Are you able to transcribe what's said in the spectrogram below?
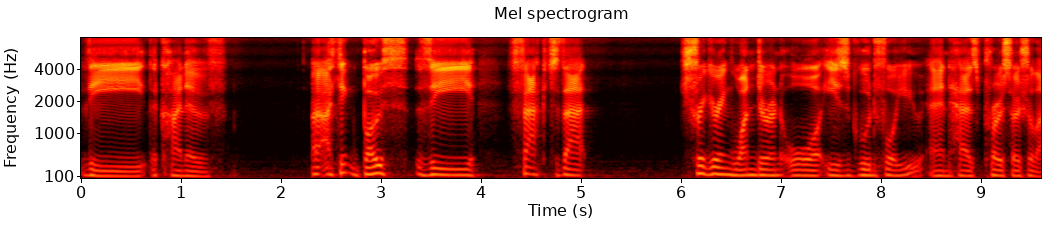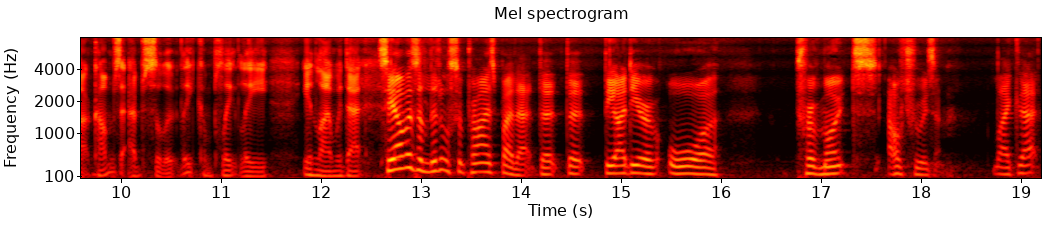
the the kind of, I, I think both the fact that triggering wonder and awe is good for you and has pro-social outcomes absolutely completely in line with that See, I was a little surprised by that. That that the idea of awe promotes altruism, like that.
